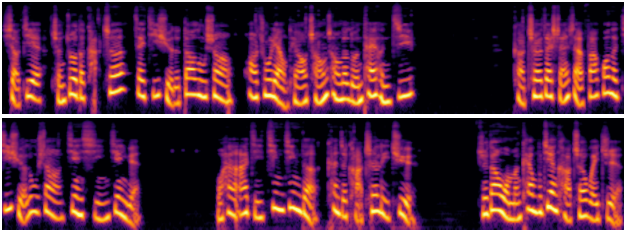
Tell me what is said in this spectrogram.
小介乘坐的卡车在积雪的道路上画出两条长长的轮胎痕迹。卡车在闪闪发光的积雪路上渐行渐远。我和阿吉静静的看着卡车离去，直到我们看不见卡车为止。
